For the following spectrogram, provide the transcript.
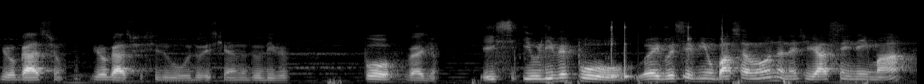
Jogaço, jogaço esse, do, do, esse ano do Liverpool. Pô, velho. Esse, e o Liverpool, aí você vinha o Barcelona, né? Já sem Neymar.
